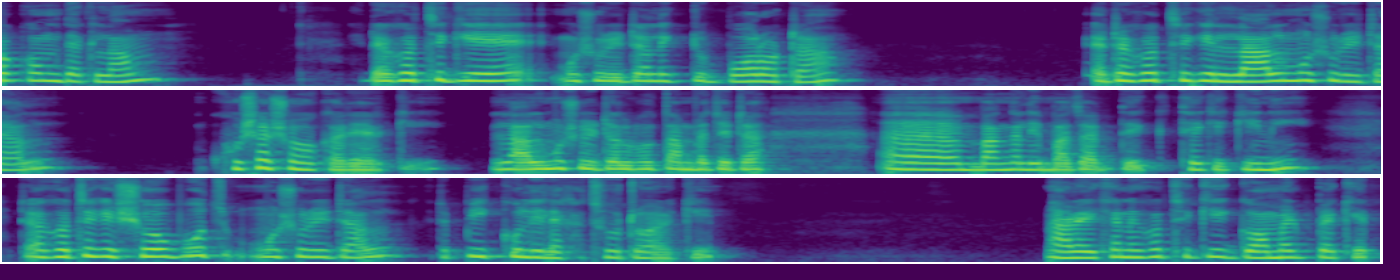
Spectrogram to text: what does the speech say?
রকম দেখলাম। এটা হচ্ছে গিয়ে মসুরি ডাল একটু বড়টা। এটা হচ্ছে গিয়ে লাল মসুরি ডাল, খোসা সহকারে আর কি। লাল মসুরি ডাল বলতে আমরা যেটা বাঙালি বাজার থেকে কিনি, এটা হচ্ছে কি সবুজ মসুরি ডাল, এটা পিককলি লেখা ছোটো আর কি। আর এখানে হচ্ছে কি গমের প্যাকেট।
